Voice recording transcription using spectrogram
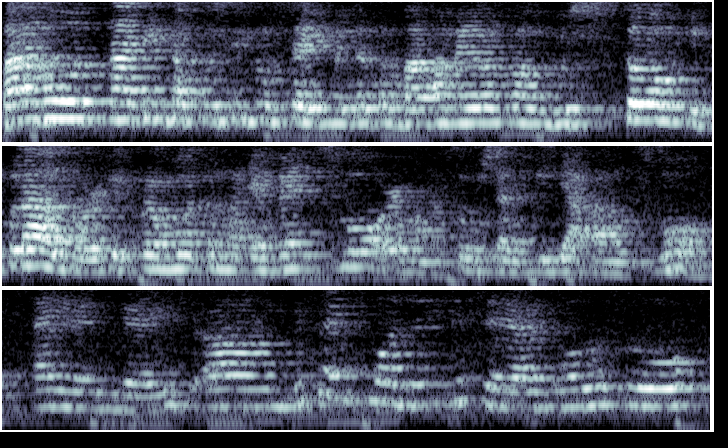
Bago natin tapusin itong segment na ito, baka meron kang gustong i-plug or i-promote ng mga events mo or mga social media accounts mo. Ayan guys, um, besides modeling kasi, I'm also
